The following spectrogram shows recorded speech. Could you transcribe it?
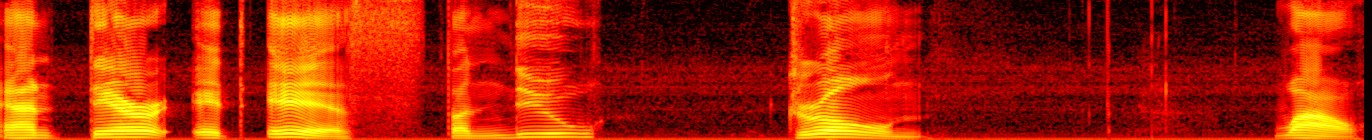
And there it is, the new drone. Wow.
